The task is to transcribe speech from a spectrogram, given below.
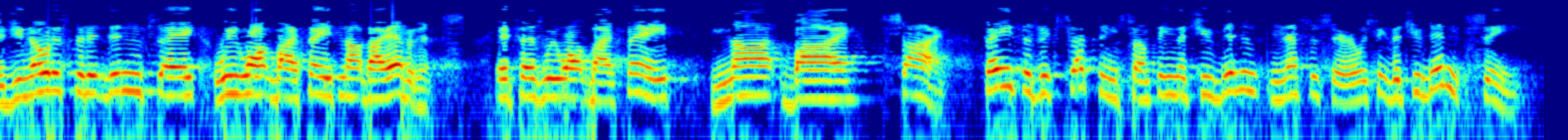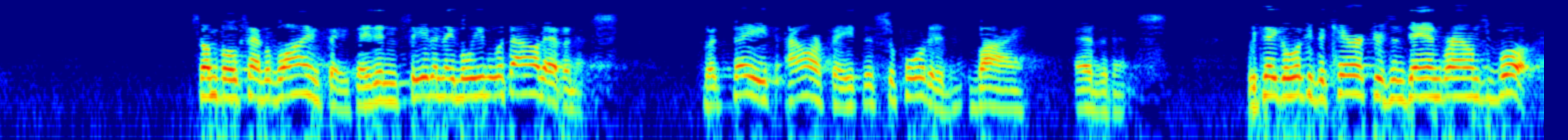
Did you notice that it didn't say we walk by faith, not by evidence? It says we walk by faith, not by sight. Faith is accepting something that you didn't necessarily see, that you didn't see. Some folks have a blind faith. They didn't see it and they believe it without evidence. But faith, our faith, is supported by evidence. We take a look at the characters in Dan Brown's book.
